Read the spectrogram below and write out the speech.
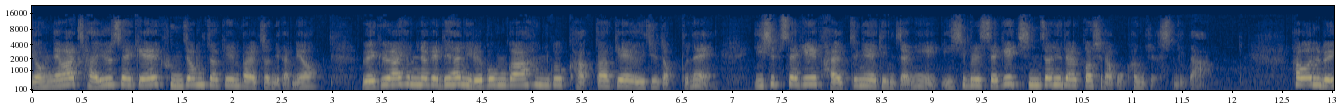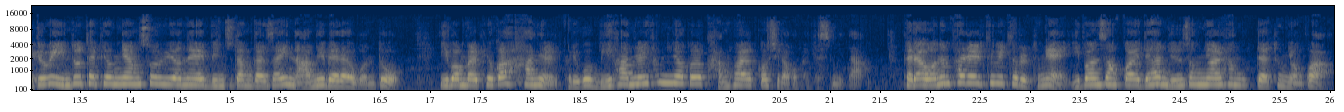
영내와 자유세계의 긍정적인 발전이라며 외교와 협력에 대한 일본과 한국 각각의 의지 덕분에 20세기 갈등의 긴장이 21세기 진전이 될 것이라고 강조했습니다. 하원 외교위 인도태평양 소위원회 민주당 간사인 아미베라 의원도 이번 발표가 한일 그리고 미한일 협력을 강화할 것이라고 밝혔습니다. 베라원은 8일 트위터를 통해 이번 성과에 대한 윤석열 한국 대통령과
